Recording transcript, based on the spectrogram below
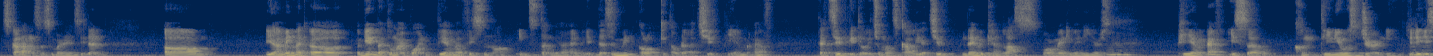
sekarang sebenarnya sih dan um, yeah I mean like uh, again back to my point PMF is not instant ya and it doesn't mean kalau kita udah achieve PMF that's it gitu cuma sekali achieve then we can last for many many years Mm. PMF is a continuous journey jadi Mm. is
